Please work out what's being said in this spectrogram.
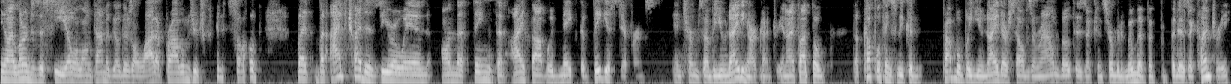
you know, I learned as a CEO a long time ago, there's a lot of problems you're trying to solve. But, but I've tried to zero in on the things that I thought would make the biggest difference in terms of uniting our country. And I thought the, the couple things we could probably unite ourselves around, both as a conservative movement, but, but as a country,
